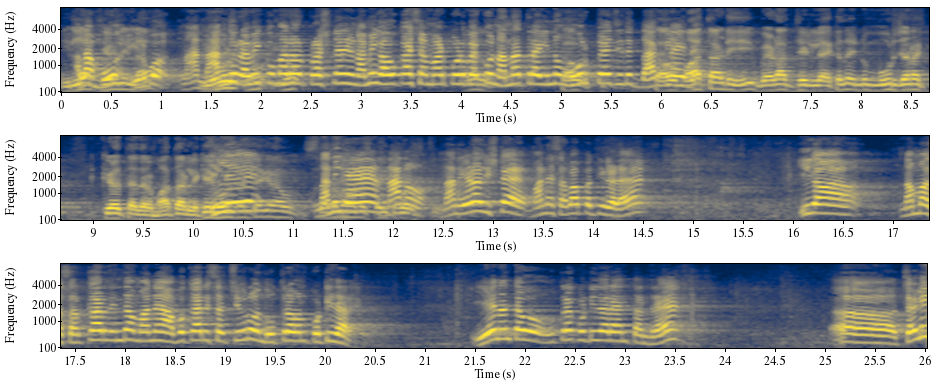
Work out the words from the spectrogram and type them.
ಇಲ್ಲ ಅಲ್ಲ ಅಂತ ಮೂ- ಹೇಳಿಲ್ಲ. ಇರ್ಬೋ- ನಾ- ನಂದು ಏಳು- ರವಿಕುಮಾರ್ ಅವ್ರ ಪ್ರಶ್ನೆ ನೀವು ನಮಗೆ ಅವಕಾಶ ಮಾಡ್ಕೊಡ್ಬೇಕು ನನ್ನ ಹತ್ರ ಇನ್ನು ಮೂರ್ ಪೇಜ್ ಇದಕ್ಕೆ ದಾಖಲೆ ಇದೆ. ಮಾತಾಡಿ ಬೇಡ ಅಂತ ಹೇಳಿಲ್ಲ. ಯಾಕಂದ್ರೆ ಇನ್ನು ಮೂರು ಜನ ಕೇಳ್ತಾ ಇದ್ದಾರೆ ಮಾತಾಡ್ಲಿಕ್ಕೆ. ಏಳು ಇಲ್ಲಿ ಗಂಟೆಗೆ ನಾವು ಸದನವನ್ನು ನನಗೆ ಸ್ಥಗಿತಗೊಳಿಸ್ತೀವಿ. ನಾನು ನಾನು ಹೇಳೋದು ಇಷ್ಟೇ ಮಾನ್ಯ ಸಭಾಪತಿಗಳೇ. ಈಗ ನಮ್ಮ ಸರ್ಕಾರದಿಂದ ಮಾನ್ಯ ಅಬಕಾರಿ ಸಚಿವರು ಒಂದು ಉತ್ತರವನ್ನು ಕೊಟ್ಟಿದ್ದಾರೆ. ಏನಂತ ಉತ್ತರ ಕೊಟ್ಟಿದ್ದಾರೆ ಅಂತಂದ್ರೆ ಚಳಿ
